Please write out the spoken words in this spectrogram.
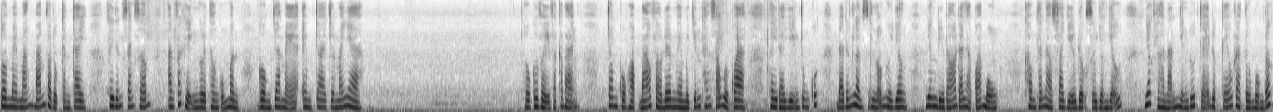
tôi may mắn bám vào được cành cây. Khi đến sáng sớm, anh phát hiện người thân của mình, gồm cha mẹ, em trai trên mái nhà. Thưa quý vị và các bạn, trong cuộc họp báo vào đêm ngày 19 tháng 6 vừa qua, thì đại diện Trung Quốc đã đứng lên xin lỗi người dân, nhưng điều đó đã là quá muộn không thể nào xoa dịu được sự giận dữ, nhất là hình ảnh những đứa trẻ được kéo ra từ bồn đất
